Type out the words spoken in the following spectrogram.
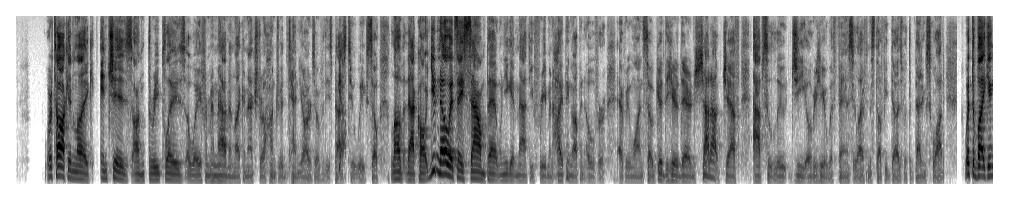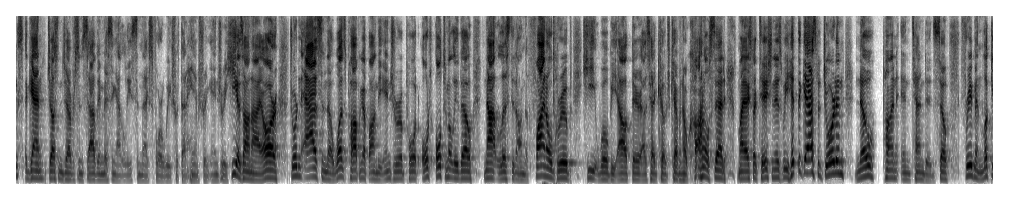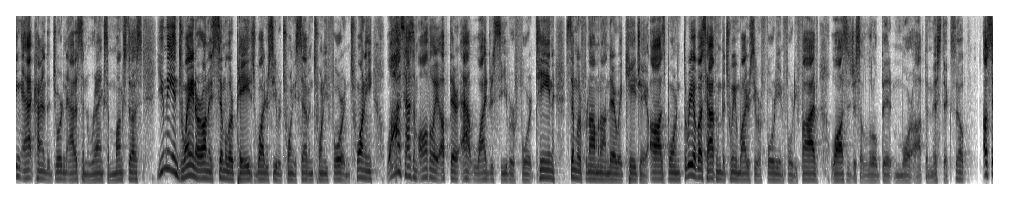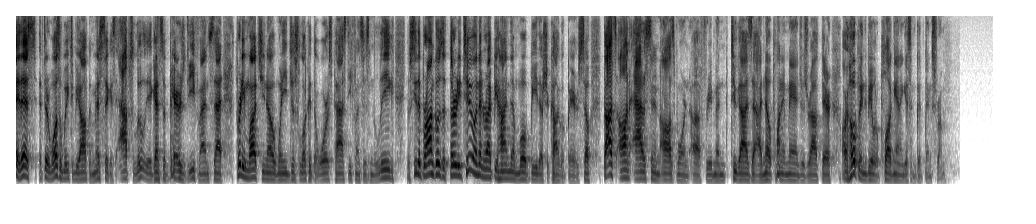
We're talking like inches on three plays away from him having like an extra 110 yards over these Yeah. past two weeks. So love that call. You know it's a sound bet when you get Matthew Freedman hyping up and over everyone. So good to hear there. And shout out Jeff, absolute G over here with Fantasy Life and the stuff he does with the betting squad. With the Vikings, again, Justin Jefferson sadly missing at least the next four weeks with that hamstring injury. He is on IR. Jordan Addison, though, was popping up on the injury report. Ultimately, though, not listed on the final group. He will be out there, as head coach Kevin O'Connell said. My expectation is we hit the gas with Jordan. No pun intended. So, Freedman, looking at kind of the Jordan Addison ranks amongst us, you, me, and Dwain are on a similar page wide receiver 27, 24, and 20. Waz has him all the way up there at wide receiver 14. Similar phenomenon there with KJ Osborne. Three of us have him between wide receiver 40 and 45. Waz is just a little bit more optimistic. So, I'll say this if there was a week to be optimistic, it's absolutely against the Bears defense that pretty much, you know, when you just look at the worst pass defenses in the league, you'll see the Broncos at 32, and then right behind them will be the Chicago Bears. So thoughts on Addison and Osborne, uh, Freedman, two guys that I know plenty of managers are out there are hoping to be able to plug in and get some good things from.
